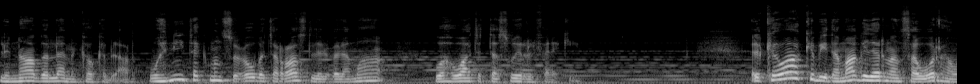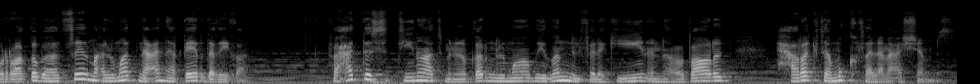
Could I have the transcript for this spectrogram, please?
للناظر له من كوكب الأرض. وهني تكمن صعوبة الرصد للعلماء وهواة التصوير الفلكي. الكواكب إذا ما قدرنا نصورها ونراقبها تصير معلوماتنا عنها غير دقيقة. فحتى الستينات من القرن الماضي ظن الفلكيين أن عطارد حركته مقفلة مع الشمس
